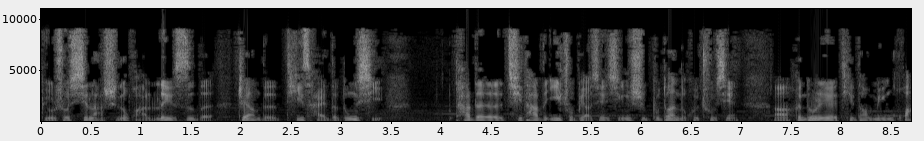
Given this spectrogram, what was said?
比如说希腊。神话类似的这样的题材的东西，它的其他的艺术表现形式不断的会出现啊，很多人也提到名画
